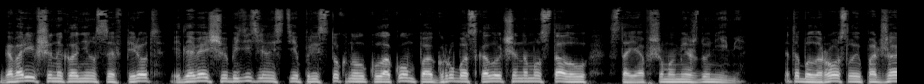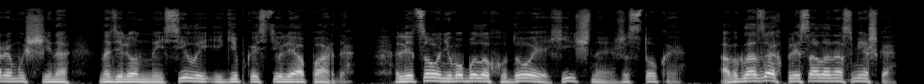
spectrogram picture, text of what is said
Говоривший наклонился вперед и для вящей убедительности пристукнул кулаком по грубо сколоченному столу, стоявшему между ними. Это был рослый поджарый мужчина, наделенный силой и гибкостью леопарда. Лицо у него было худое, хищное, жестокое, а в глазах плясала насмешка,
